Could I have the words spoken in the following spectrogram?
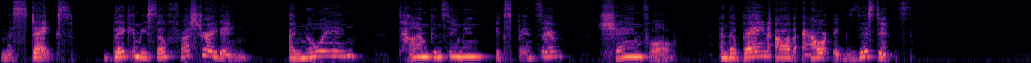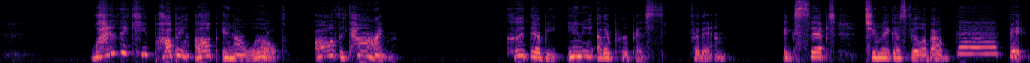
mistakes. They can be so frustrating, annoying, time consuming, expensive, shameful, and the bane of our existence. Why do they keep popping up in our world all the time? Could there be any other purpose for them except to make us feel about that big?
